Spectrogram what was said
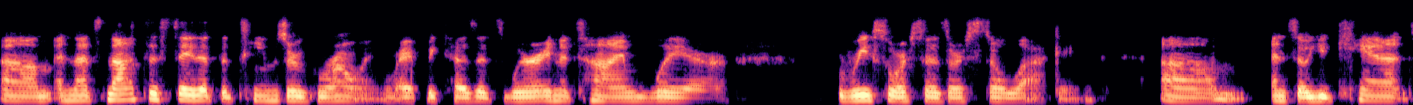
Um, and that's not to say that the teams are growing, right? Because it's we're in a time where resources are still lacking. Um, and so you can't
